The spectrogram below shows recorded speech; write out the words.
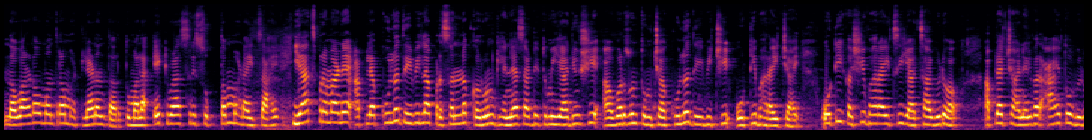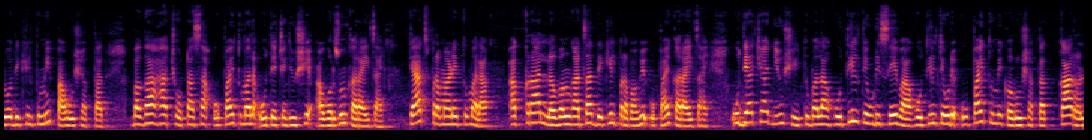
नवार्णव मंत्र म्हटल्यानंतर तुम्हाला एक वेळा श्री सुक्तम म्हणायचं आहे. याचप्रमाणे आपल्या कुलदेवीला प्रसन्न करून घेण्यासाठी तुम्ही या दिवशी आवर्जून तुमच्या कुलदेवीची ओटी भरायची आहे. ओटी कशी भरायची याचा व्हिडिओ आपल्या चॅनेलवर आहे. तो व्हिडिओ देखील तुम्ही पाहू शकतात. बघा हा छोटासा उपाय तुम्हाला उद्याच्या दिवशी आवर्जून करायचा आहे. त्याचप्रमाणे तुम्हाला अकरा लवंगाचा देखील प्रभावी उपाय करायचा आहे. उद्याच्या दिवशी तुम्हाला होतील तेवढी सेवा होतील तेवढे उपाय तुम्ही करू शकतात. कारण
